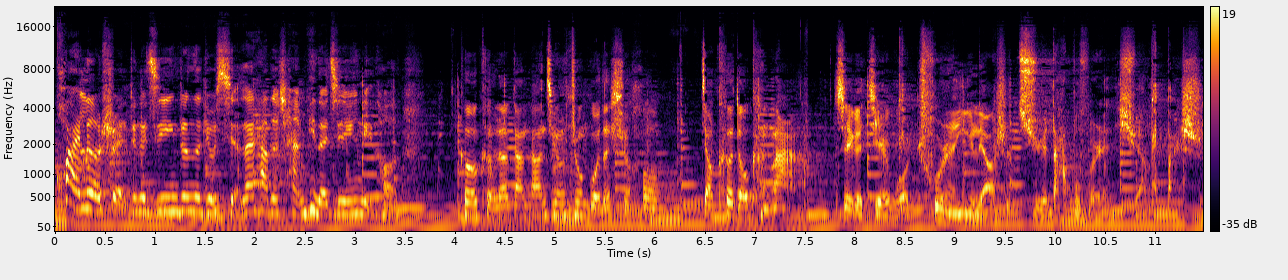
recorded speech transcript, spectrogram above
快乐水这个基因真的就写在它的产品的基因里头。可口可乐刚刚进入中国的时候叫蝌蚪啃蜡，这个结果出人意料，是绝大部分人选了百事。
